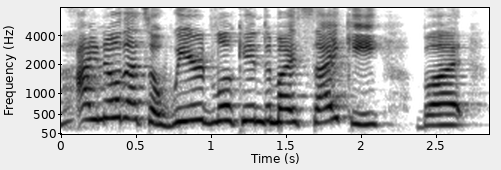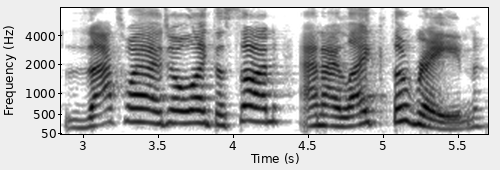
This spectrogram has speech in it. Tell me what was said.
I know that's a weird look into my psyche, but that's why I don't like the sun and I like the rain.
